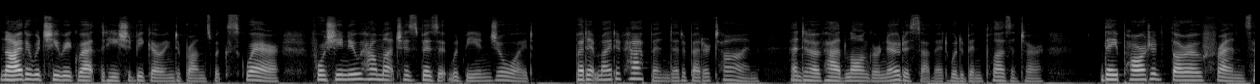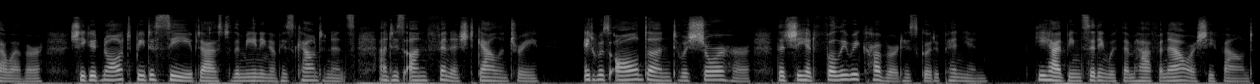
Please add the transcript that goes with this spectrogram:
Neither would she regret that he should be going to Brunswick Square, for she knew how much his visit would be enjoyed; but it might have happened at a better time, and to have had longer notice of it would have been pleasanter. They parted thorough friends, however; she could not be deceived as to the meaning of his countenance, and his unfinished gallantry. It was all done to assure her that she had fully recovered his good opinion. He had been sitting with them half an hour, she found.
